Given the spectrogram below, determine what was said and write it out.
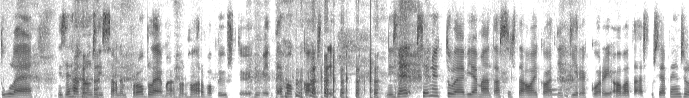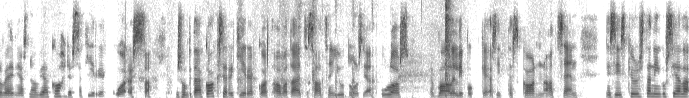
tulee, niin sehän on siis sellainen probleema, johon harva pystyy hyvin tehokkaasti. Niin se, se nyt tulee viemään tässä sitä aikaa, että niitä kirjekuoria avataan. Ja sitten kun siellä Pennsylvaniassa ne on vielä kahdessa kirjekuoressa, niin sun pitää kaksi eri kirjekuorta avata, että sä saat sen jutun sieltä ulos ja vaalilipukkeja sitten skannaat sen. Niin siis kyllä sitä niin kuin siellä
